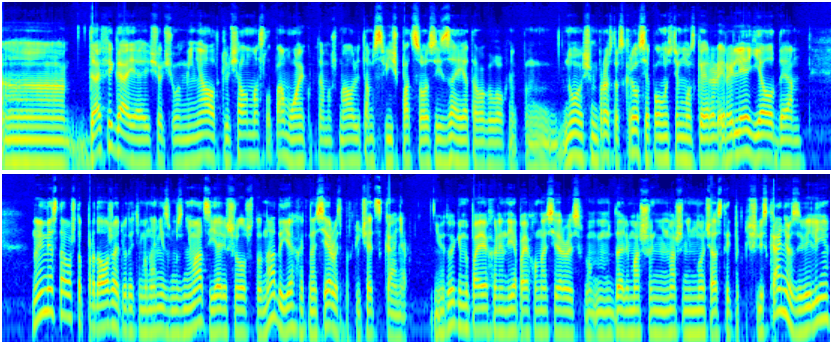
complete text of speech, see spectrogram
А, дофига я еще чего менял, отключал маслопомойку, потому что мало ли там свич подсос из-за этого глохнет. Ну, в общем, просто вскрыл себе полностью мозг. Реле ELD. Ну и вместо того, чтобы продолжать вот этим анонизмом заниматься, я решил, что надо ехать на сервис, подключать сканер. И в итоге мы поехали, я поехал на сервис, дали машине, машине ночь остыть, подключили сканер, завели.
